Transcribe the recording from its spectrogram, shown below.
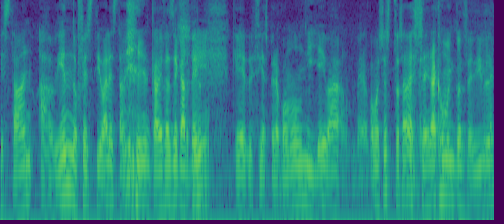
estaban abriendo festivales también en cabezas de cartel Sí. que decías pero cómo un DJ va pero cómo es esto sabes era como inconcebible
